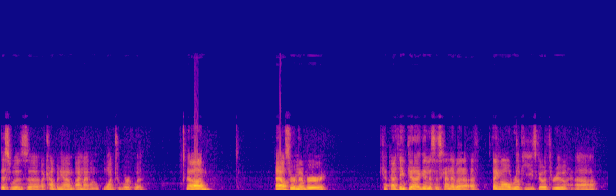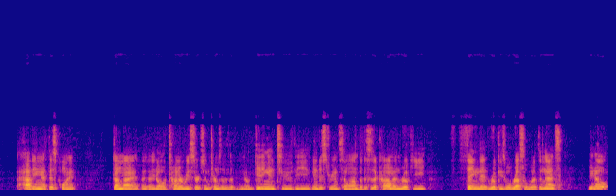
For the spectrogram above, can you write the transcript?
this was a company I, I might want, want to work with. Um, I also remember. I think uh, again, this is kind of a, a thing all rookies go through. Uh, having at this point done my uh, you know a ton of research in terms of you know getting into the industry and so on, but this is a common rookie thing that rookies will wrestle with, and that's you know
